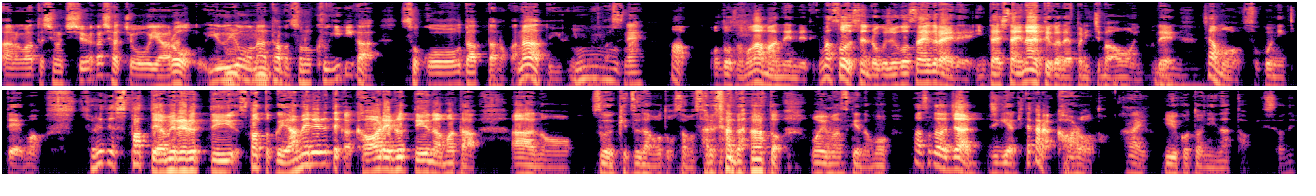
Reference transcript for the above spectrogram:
あの、私の父親が社長をやろうというような、うんうん多分その区切りがそこだったのかなというふうに思いますね。まあ、お父様がまあ年齢的。まあそうですね、65歳ぐらいで引退したいなという方がやっぱり一番多いので、うんじゃあもうそこに来て、まあ、それでスパッと辞めれるっていう、スパッと辞めれるっていうか変われるっていうのはまた、あの、すごい決断をお父様されたんだなと思いますけども、まあそこはじゃあ時期が来たから変わろうと。はい。いうことになったわけですよね。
